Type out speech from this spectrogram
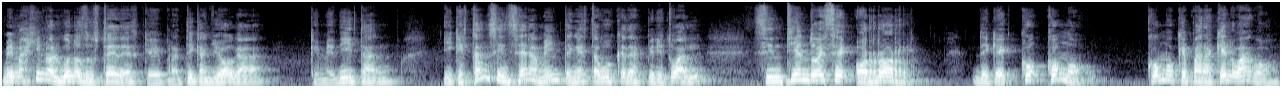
Me imagino algunos de ustedes que practican yoga, que meditan y que están sinceramente en esta búsqueda espiritual, sintiendo ese horror de que, ¿cómo? ¿Cómo que para qué lo hago?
